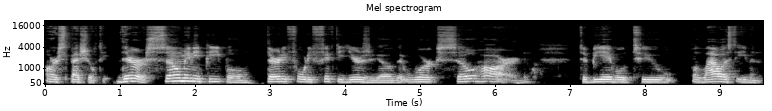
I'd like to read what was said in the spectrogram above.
our specialty. There are so many people 30, 40, 50 years ago that worked so hard to be able to allow us to even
